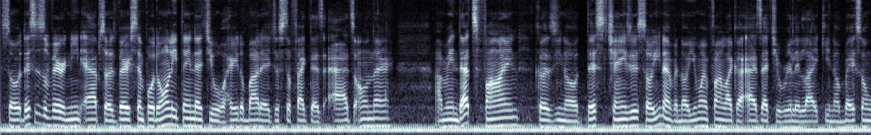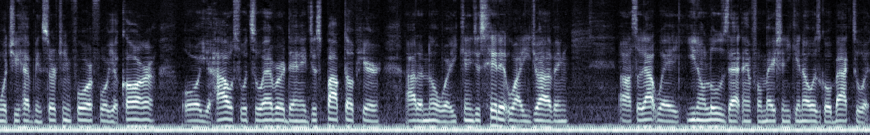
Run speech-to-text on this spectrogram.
So this is a very neat app so it's very simple. The only thing that you will hate about it is just the fact there's ads on there. I mean that's fine because you know this changes so you never know. You might find like ads that you really like you know based on what you have been searching for for your car or your house whatsoever then it just popped up here out of nowhere. You can just hit it while you're driving uh, so that way you don't lose that information. You can always go back to it.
